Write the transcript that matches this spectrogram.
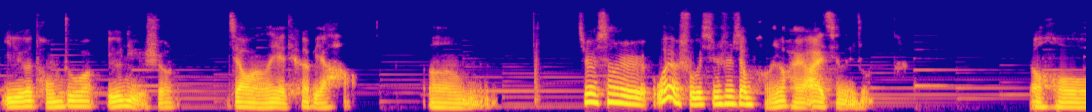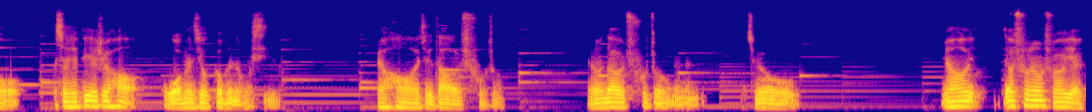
一个同桌一个女生交往的也特别好，嗯，就是像是我也说不清是像朋友还是爱情那种。然后小学毕业之后，我们就各奔东西了，然后就到了初中，然后到了初中。就，然后到初中时候也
